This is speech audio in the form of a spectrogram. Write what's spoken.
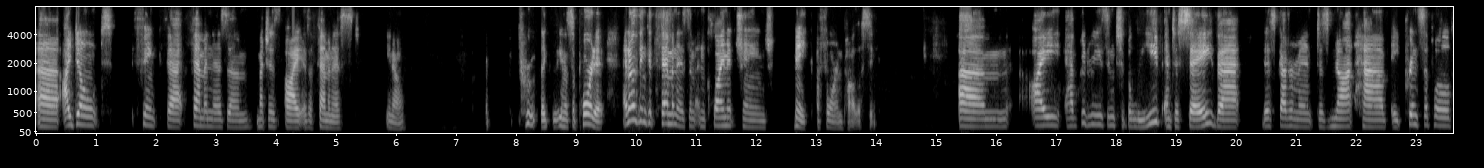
Uh, I don't think that feminism, much as I, as a feminist, you know, pro- like you know, support it. I don't think that feminism and climate change make a foreign policy. Um, I have good reason to believe and to say that this government does not have a principled,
